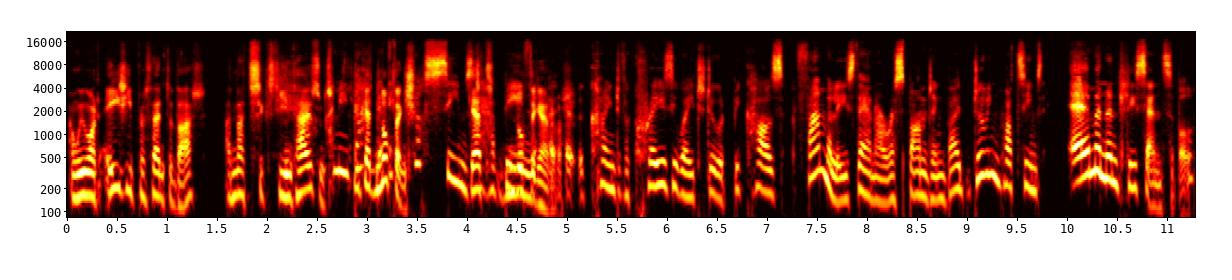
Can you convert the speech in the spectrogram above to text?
and we want 80% of that and that's 16,000. I mean, you that, get nothing. It just seems Get to have been nothing out of a, it. a kind of a crazy way to do it because families then are responding by doing what seems eminently sensible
